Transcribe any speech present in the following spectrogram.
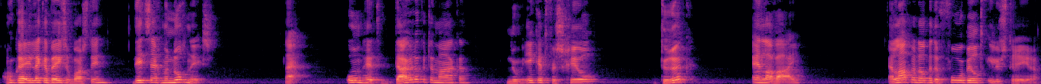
Oké, lekker bezig Bastin. Dit zegt me nog niks. Nou ja, om het duidelijker te maken, noem ik het verschil druk en lawaai. En laat me dat met een voorbeeld illustreren.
